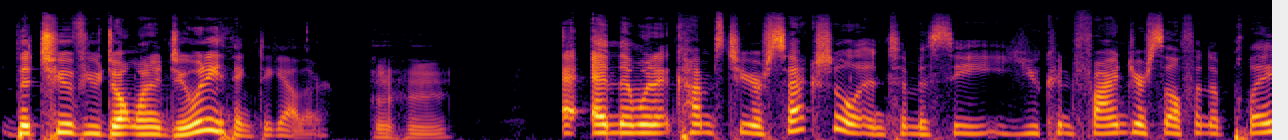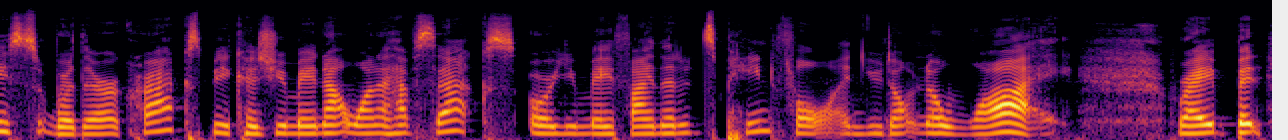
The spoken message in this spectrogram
the two of you don't want to do anything together Mm-hmm. And then when it comes to your sexual intimacy, you can find yourself in a place where there are cracks because you may not want to have sex or you may find that it's painful and you don't know why. Right? But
